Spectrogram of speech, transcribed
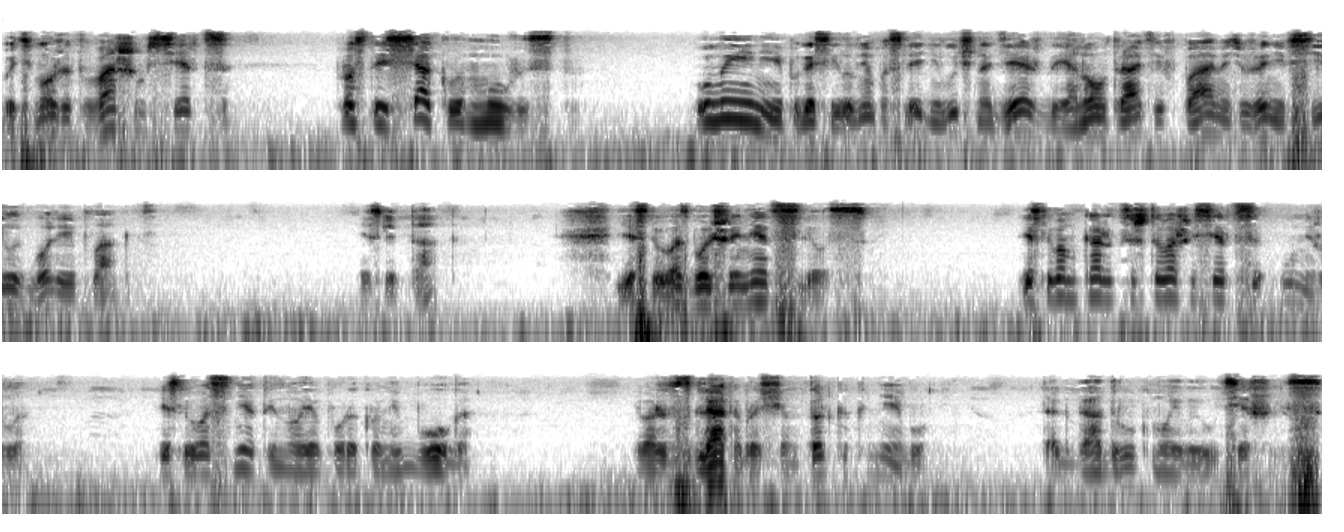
Быть может, в вашем сердце просто иссякло мужество, Уныние погасило в нем последний луч надежды, и оно, утратив память, уже не в силах более плакать. Если так, если у вас больше нет слез, если вам кажется, что ваше сердце умерло, если у вас нет иной опоры, кроме Бога, и ваш взгляд обращен только к небу, тогда, друг мой, вы утешились.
